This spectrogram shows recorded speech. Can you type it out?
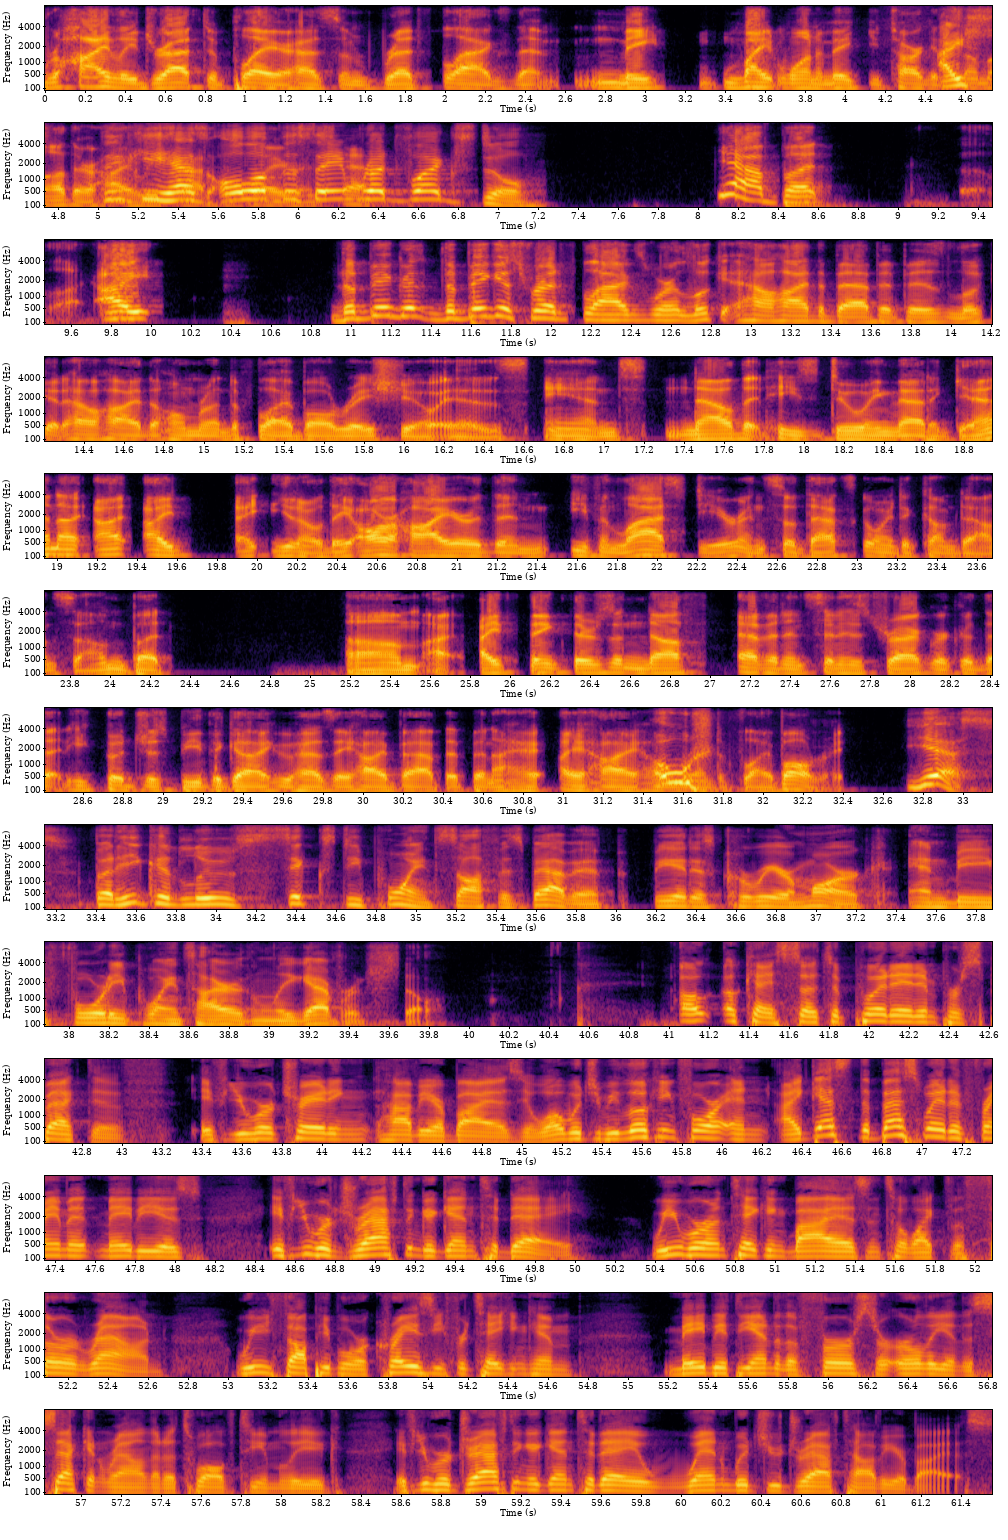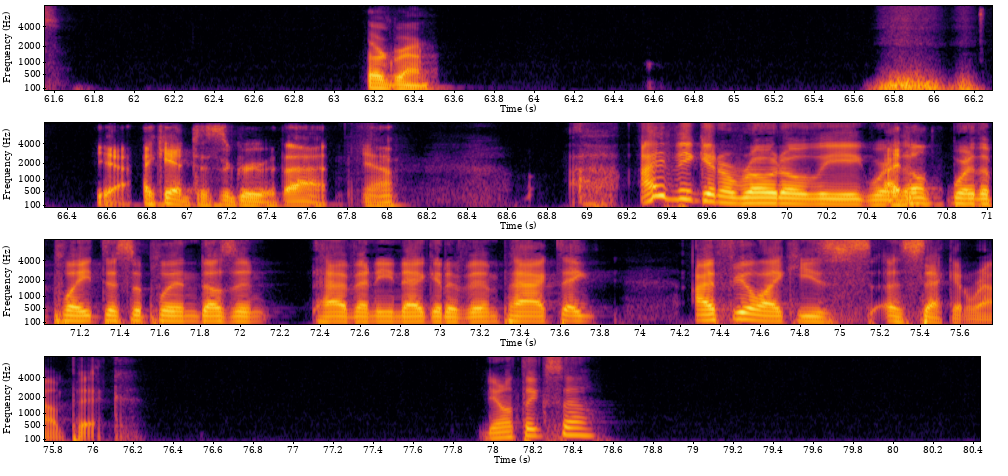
highly drafted player has some red flags that may might want to make you target I some other." High. I think he has all of the same instead. red flags still. Yeah, but I the bigger the biggest red flags were look at how high the BABIP is, look at how high the home run to fly ball ratio is, and now that he's doing that again, I, I, I you know they are higher than even last year, and so that's going to come down some, but. Um, I, I think there's enough evidence in his track record that he could just be the guy who has a high BABIP and a high, a high home Oh, run to fly ball rate. Yes, but he could lose 60 points off his BABIP, be at his career mark, and be 40 points higher than league average still. Oh, okay. So to put it in perspective, if you were trading Javier Baez, what would you be looking for? And I guess the best way to frame it maybe is if you were drafting again today. We weren't taking Baez until like the third round. We thought people were crazy for taking him maybe at the end of the first or early in the second round in a 12 team league. If you were drafting again today, when would you draft Javier Baez? Third round. Yeah, I can't disagree with that. Yeah. I think in a roto league where I the, don't- where the plate discipline doesn't have any negative impact, I I feel like he's a second round pick. You don't think so?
